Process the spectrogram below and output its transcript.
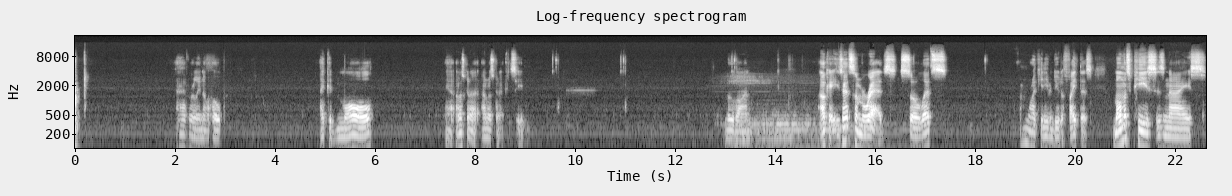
I have really no hope. I could mole. Yeah, I'm just gonna I'm just gonna concede. Move on. Okay, he's had some reds, so let's. I don't know what I can even do to fight this. Moment's Peace is nice.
